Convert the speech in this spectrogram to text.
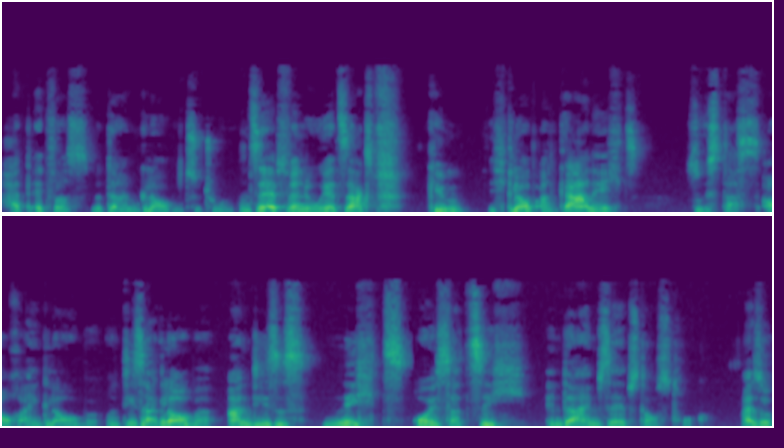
hat etwas mit deinem Glauben zu tun. Und selbst wenn du jetzt sagst, pff, Kim, ich glaube an gar nichts, so ist das auch ein Glaube. Und dieser Glaube an dieses Nichts äußert sich in deinem Selbstausdruck. Also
